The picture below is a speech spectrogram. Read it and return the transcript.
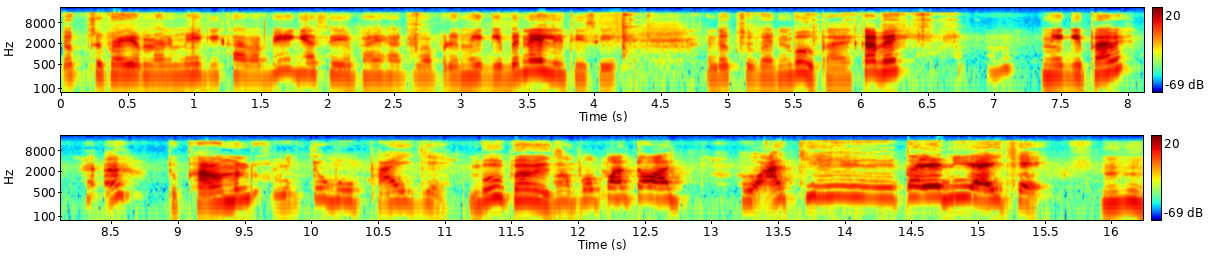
દક્ષુભાઈ અમારે મેગી ખાવા બે ગયા છે ભાઈ હાટું આપણે મેગી બનાવી લીધી છે દક્ષુભાઈને બહુ ભાવે કા ભાઈ મેગી ભાવે હા તો ખાવા માંડો? તો બહુ ભાઈ છે. બહુ ભાવે છે. પપ્પા તો આથી કઈ નહીં આવી છે. હમ.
